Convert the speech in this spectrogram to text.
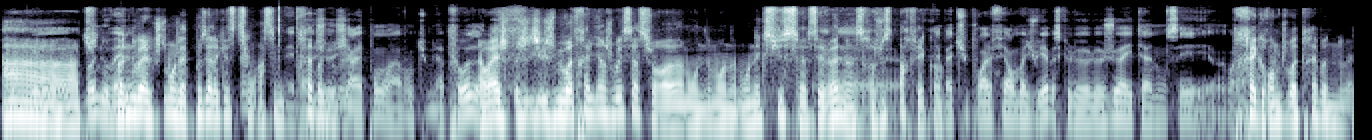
Ah, euh, tu- bonne nouvelle. Bonne Justement, j'allais te poser la question. Ah, c'est une Eh très ben, bonne je- nouvelle. J'y réponds avant que tu me la poses. Ah ouais, je, je- je me vois très bien jouer ça sur euh, mon, mon, mon Nexus 7, Euh, ce sera juste parfait quoi. Eh ben, tu pourras le faire au mois de juillet parce que le, le jeu a été annoncé. et, euh, voilà. Très grande joie, très bonne nouvelle.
